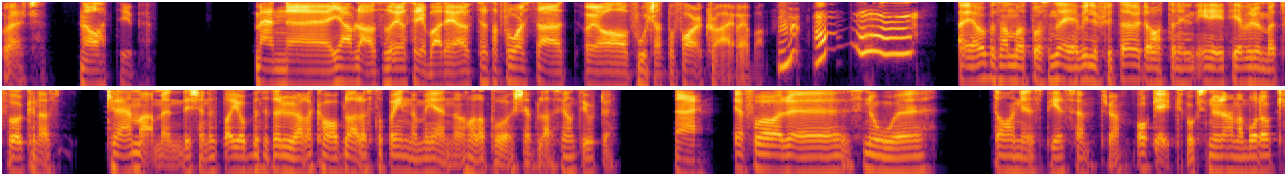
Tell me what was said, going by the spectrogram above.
Ja, värt. typ. Men äh, jävlar, alltså, jag säger bara det. Jag har testat Forza och jag har fortsatt på Far Cry och jag bara, mm. Ja, Jag var på samma spår som dig. Jag ville flytta över datorn in, in i tv-rummet för att kunna kräma, men det kändes bara jobbigt att ta ur alla kablar och stoppa in dem igen och hålla på och käbbla, så jag har inte gjort det. nej. Jag får eh, sno eh, Daniels PS5, tror jag. Och Xbox, nu när han har både och.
